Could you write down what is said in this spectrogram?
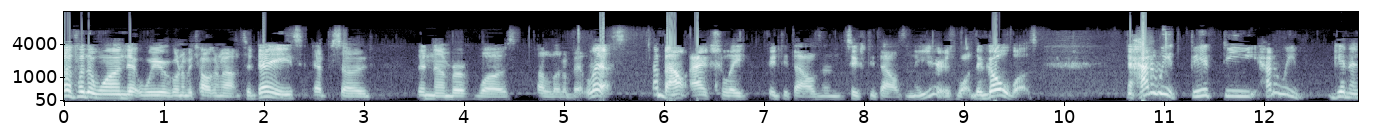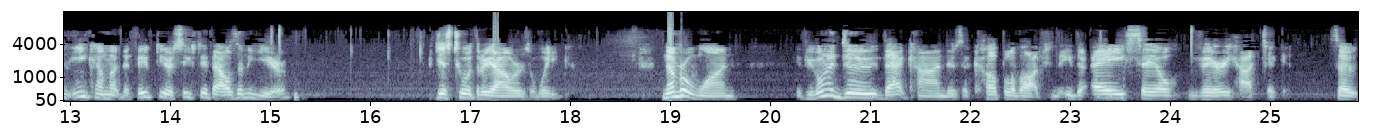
But for the one that we are going to be talking about in today's episode, the number was a little bit less. About actually 50,000, 60,000 a year is what the goal was. Now, how do we 50, how do we get an income up to 50 or 60,000 a year just two or three hours a week? Number one, if you're going to do that kind, there's a couple of options. Either A, sell very high ticket. So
